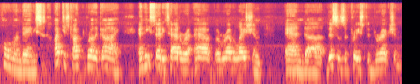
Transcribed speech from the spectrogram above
home one day and he says, "I've just talked to Brother Guy, and he said he's had a re- have a revelation, and uh, this is a priesthood direction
